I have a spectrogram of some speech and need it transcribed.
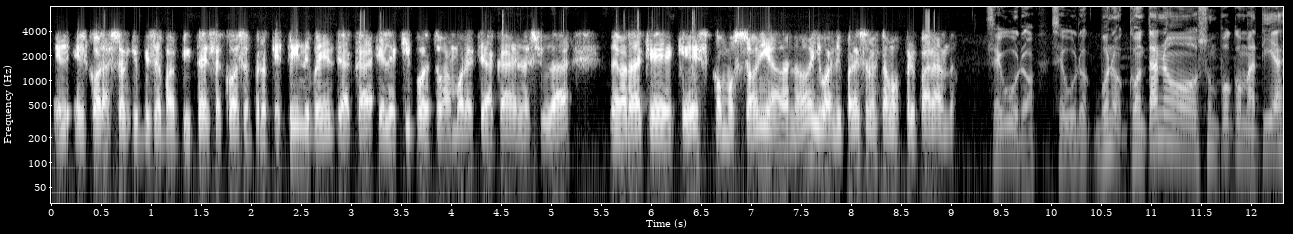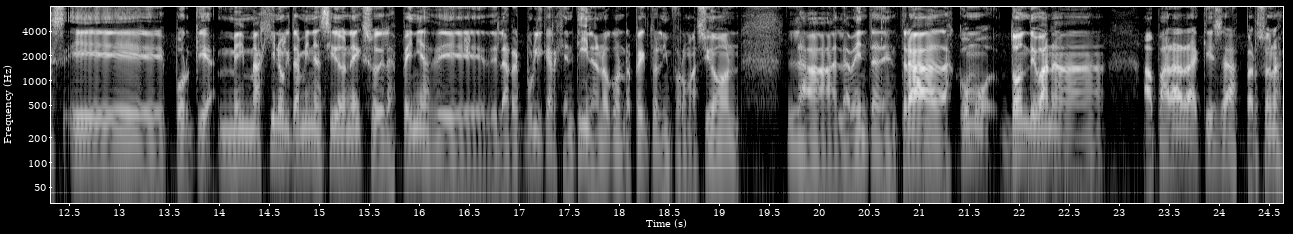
el, corazón que empieza a palpitar esas cosas pero que esté independiente acá que el equipo de tus amores esté acá en la ciudad la verdad que, que es como soñado no y bueno y para eso nos estamos preparando Seguro, seguro. Bueno, contanos un poco, Matías, eh, porque me imagino que también han sido nexo de las peñas de, de la República Argentina, ¿no? Con respecto a la información, la, la venta de entradas, cómo, dónde van a, a parar aquellas personas,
